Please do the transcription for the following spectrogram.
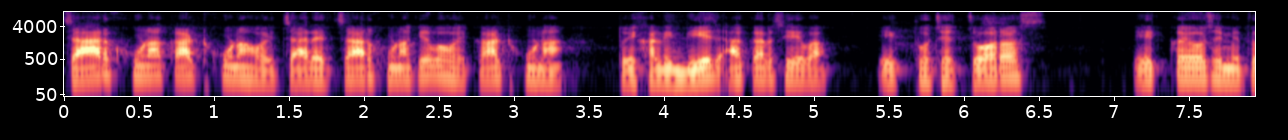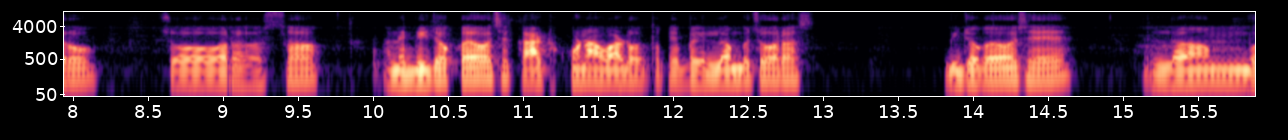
ચાર ખૂણા કાટખૂણા હોય. ચારે ચાર ખૂણા કેવા હોય? કાટખૂણા. તો એ ખાલી બે જ આકાર છે એવા. એક તો છે ચોરસ, એક કયો છે મિત્રો? ચોરસ. અને બીજો કયો છે કાટખૂણાવાળો? તો કે ભાઈ લંબચોરસ. બીજો કયો છે? લંબ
